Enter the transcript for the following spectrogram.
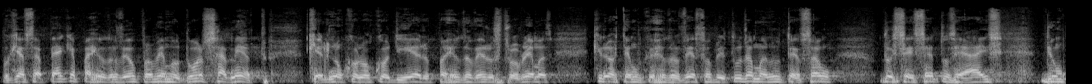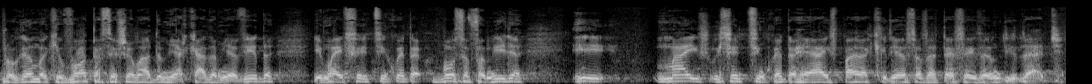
porque essa PEC é para resolver o problema do orçamento, que ele não colocou dinheiro para resolver os problemas que nós temos que resolver, sobretudo a manutenção dos 600 reais de um programa que volta a ser chamado Minha Casa Minha Vida, e mais 150 Bolsa Família e mais os 150 reais para crianças até 6 anos de idade.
